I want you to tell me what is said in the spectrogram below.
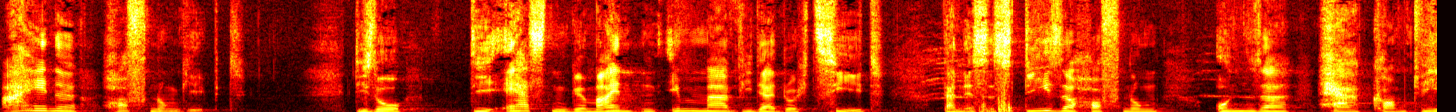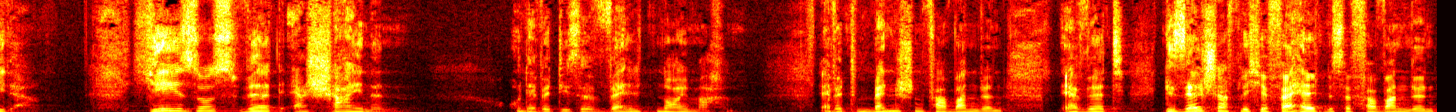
eine Hoffnung gibt, die so die ersten Gemeinden immer wieder durchzieht, dann ist es diese Hoffnung, unser Herr kommt wieder. Jesus wird erscheinen und er wird diese Welt neu machen. Er wird Menschen verwandeln, er wird gesellschaftliche Verhältnisse verwandeln,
